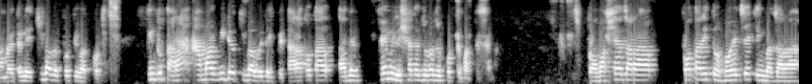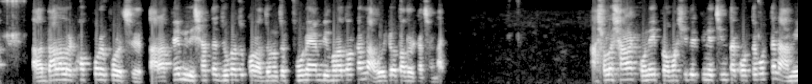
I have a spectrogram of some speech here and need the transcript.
আমরা এটা নিয়ে কীভাবে প্রতিবাদ করব? কিন্তু তারা আমার ভিডিও কীভাবে দেখবে? তারা তো তাদের ফ্যামিলির সাথে যোগাযোগ করতে পারতেছে না। প্রবাসে যারা প্রতারিত হয়েছে কিংবা যারা দালালের খপ্পরে পড়েছে, তারা ফ্যামিলির সাথে যোগাযোগ করার জন্য যে ফোনে এমবি ভরা দরকার না, ওইটাও তাদের কাছে নাই। আসলে সারাক্ষণ এই প্রবাসীদেরকে নিয়ে চিন্তা করতে করতে না আমি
